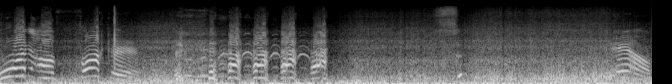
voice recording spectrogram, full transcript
What a fucker! Damn.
